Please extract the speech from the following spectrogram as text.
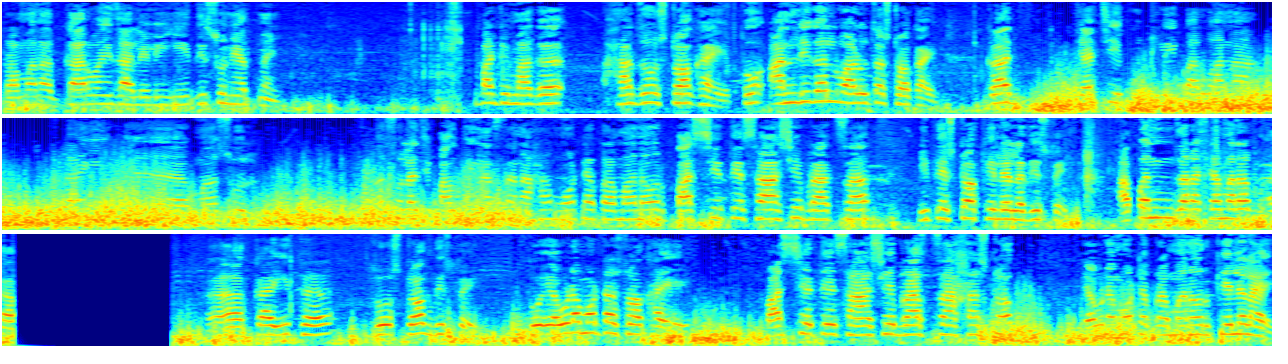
प्रमाणात कारवाई झालेली ही दिसून येत नाही. पाठीमाग हा जो स्टॉक आहे तो अनलिगल वाळूचा स्टॉक आहे. का ज्याची कुठली परवाना कुठलाही महसूल महसुलाची पावती नसताना हा मोठ्या प्रमाणावर पाचशे ते सहाशे ब्रासचा इथे स्टॉक केलेला दिसतोय. आपण जरा कॅमेरा का इथं जो स्टॉक दिसतोय तो एवढा मोठा स्टॉक आहे. पाचशे ते सहाशे ब्रासचा हा स्टॉक एवढ्या मोठ्या प्रमाणावर केलेला आहे.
